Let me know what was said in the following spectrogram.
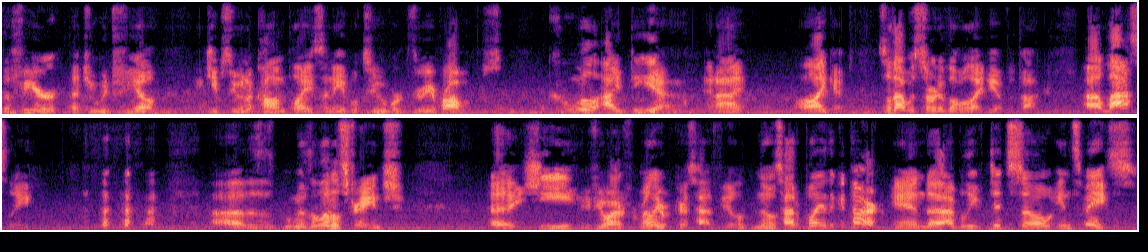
the fear that you would feel. It keeps you in a calm place and able to work through your problems. Cool idea, and I like it. So that was sort of the whole idea of the talk. Uh, lastly, uh, this is, was a little strange. Uh, he, if you aren't familiar with Chris Hadfield, knows how to play the guitar, and uh, I believe did so in space.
